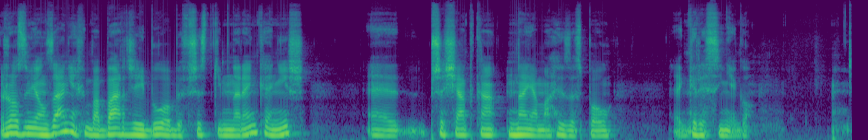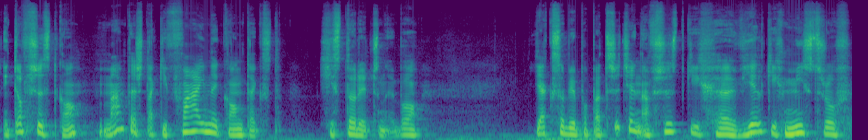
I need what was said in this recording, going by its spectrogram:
rozwiązanie chyba bardziej byłoby wszystkim na rękę niż e, przesiadka na Yamahy zespołu Gressiniego. I to wszystko ma też taki fajny kontekst historyczny, bo jak sobie popatrzycie na wszystkich e, wielkich mistrzów,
